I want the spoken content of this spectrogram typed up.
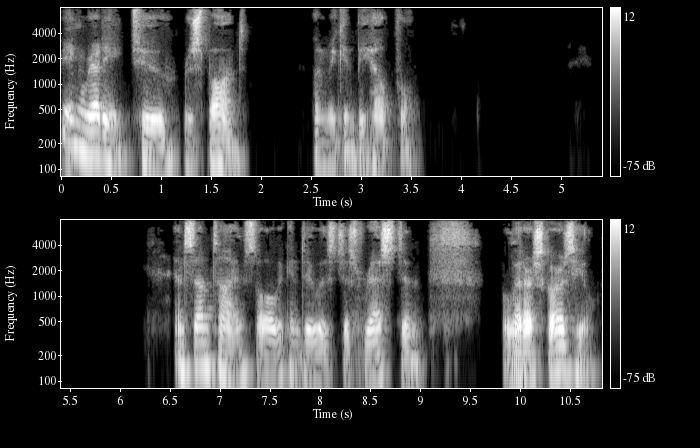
being ready to respond when we can be helpful. And sometimes all we can do is just rest and let our scars heal.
